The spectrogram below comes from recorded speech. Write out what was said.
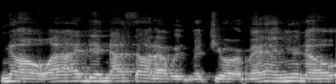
No, I didn't. I thought I was mature, man. You know,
